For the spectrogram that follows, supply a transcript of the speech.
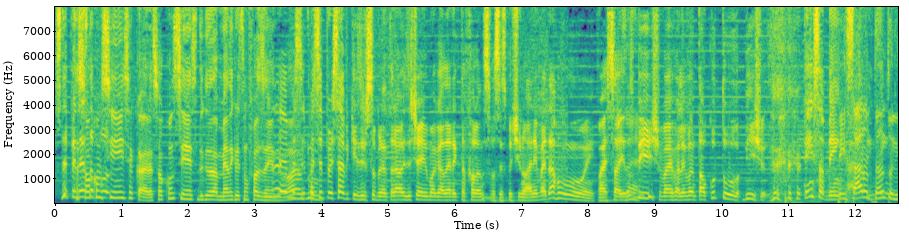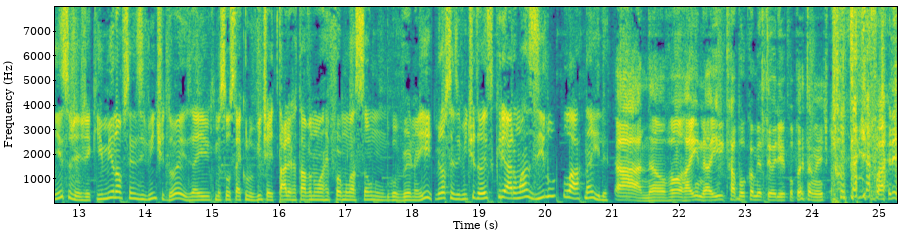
Se É depender só da porra- consciência, cara. É só consciência da merda que eles estão fazendo. É, mas, Ah, você- mas você percebe que existe sobrenatural? Existe aí uma galera que tá falando se vocês continuarem vai dar ruim. Vai sair Pois os é. bichos, vai, vai levantar o cutulo. Bicho, pensa bem, cara. Pensaram Tem- tanto tem- nisso, GG, que em 1922, aí começou o século XX, a Itália já tava numa reformulação do governo aí. Em 1922, criaram um asilo lá na ilha. Ah, não, porra, aí, aí acabou com a minha teoria completamente. Puta que pariu.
